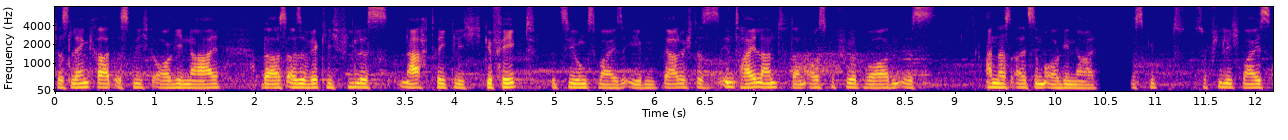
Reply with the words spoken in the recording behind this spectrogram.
Das Lenkrad ist nicht original. Da ist also wirklich vieles nachträglich gefaked, beziehungsweise eben dadurch, dass es in Thailand dann ausgeführt worden ist, anders als im Original. Es gibt, soviel ich weiß,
